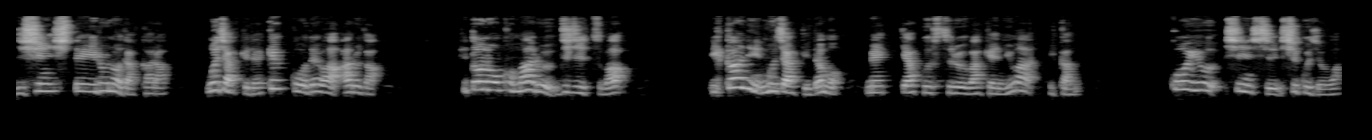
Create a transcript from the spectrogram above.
自信しているのだから無邪気で結構ではあるが人の困る事実はいかに無邪気でも滅却するわけにはいかぬ。こういう紳士淑女は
